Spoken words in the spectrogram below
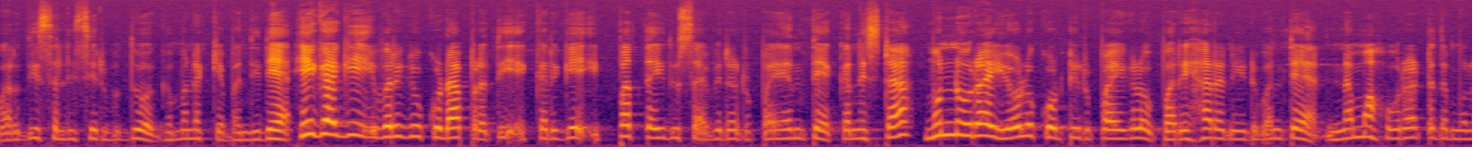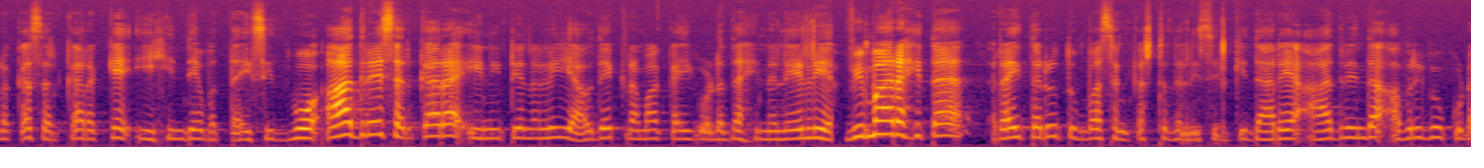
ವರದಿ ಸಲ್ಲಿಸಿರುವುದು ಗಮನಕ್ಕೆ ಬಂದಿದೆ. ಹೀಗಾಗಿ ಇವರಿಗೂ ಕೂಡ ಪ್ರತಿ ಎಕರೆಗೆ ಇಪ್ಪತ್ತೈದು ಸಾವಿರ ರೂಪಾಯಿಯಂತೆ ಕನಿಷ್ಠ ಮುನ್ನೂರ ಏಳು ಕೋಟಿ ರೂಪಾಯಿಗಳು ಪರಿಹಾರ ನೀಡುವಂತೆ ನಮ್ಮ ಹೋರಾಟದ ಮೂಲಕ ಸರ್ಕಾರಕ್ಕೆ ಈ ಹಿಂದೆ ಒತ್ತಾಯಿಸಿದ್ವು. ಆದರೆ ಸರ್ಕಾರ ಈ ನಿಟ್ಟಿನಲ್ಲಿ ಯಾವುದೇ ಕ್ರಮ ಕೈಗೊಳ್ಳದ ಹಿನ್ನೆಲೆಯಲ್ಲಿ ವಿಮಾರಹಿತ ರೈತರು ತುಂಬಾ ಸಂಕಷ್ಟದಲ್ಲಿ ಸಿಲುಕಿದ್ದಾರೆ. ಆದ್ರಿಂದ ಅವರಿಗೂ ಕೂಡ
